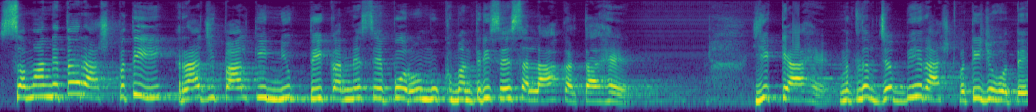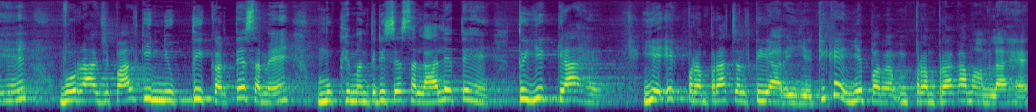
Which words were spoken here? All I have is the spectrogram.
सामान्यतः राष्ट्रपति राज्यपाल की नियुक्ति करने से पूर्व मुख्यमंत्री से सलाह करता है। ये क्या है? मतलब जब भी राष्ट्रपति जो होते हैं वो राज्यपाल की नियुक्ति करते समय मुख्यमंत्री से सलाह लेते हैं तो ये क्या है? ये एक परंपरा चलती आ रही है, ठीक है? ये परंपरा का मामला है।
